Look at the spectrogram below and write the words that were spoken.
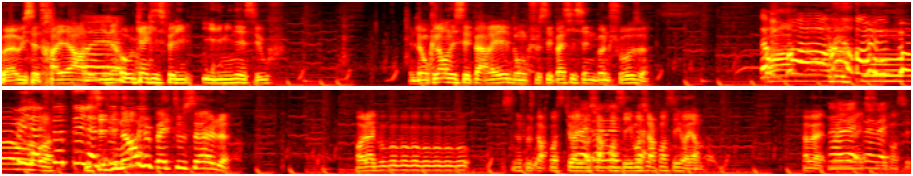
Bah oui, c'est tryhard. Ouais. Il n'y a aucun qui se fait éliminer, c'est ouf. Donc là, on est séparés, donc je sais pas si c'est une bonne chose. Oh, oh le pauvre, le pauvre Il a sauté, il, il a sauté. dit non, je veux pas être tout seul Oh là, go go go go go go go Sinon, je peux faire coincer. Tu vois, ils vont se faire coincer, ils vont se faire coincer, regarde. Ah ouais, ah ouais, ouais, ouais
